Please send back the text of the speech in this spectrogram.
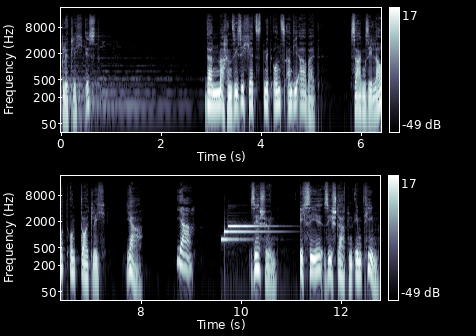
glücklich ist? Dann machen Sie sich jetzt mit uns an die Arbeit. Sagen Sie laut und deutlich Ja. Ja. Sehr schön. Ich sehe, Sie starten im Team.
